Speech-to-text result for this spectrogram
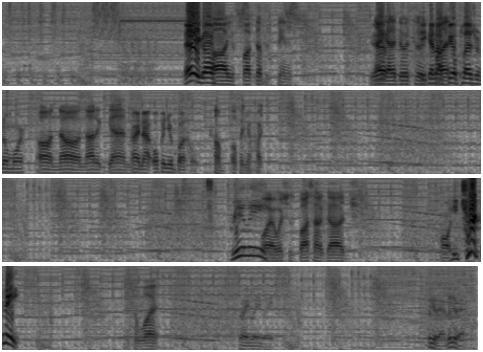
There you go. Oh, you fucked up his penis. Yeah. you gotta do it to he cannot butt. feel pleasure no more. Oh no, not again. All right, now open your butthole. Come, open your heart. Really? Boy, I wish his boss had a gauge. Oh, he tricked me. Into what? Wait, wait, wait. Look at that. Look at that.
